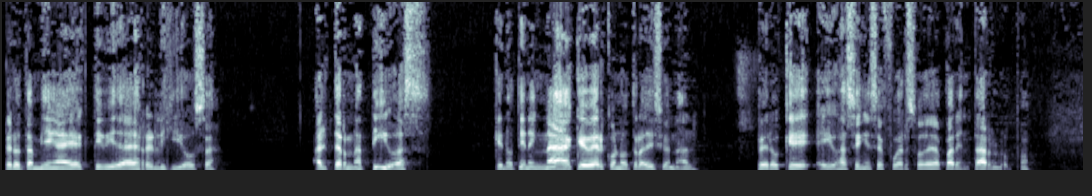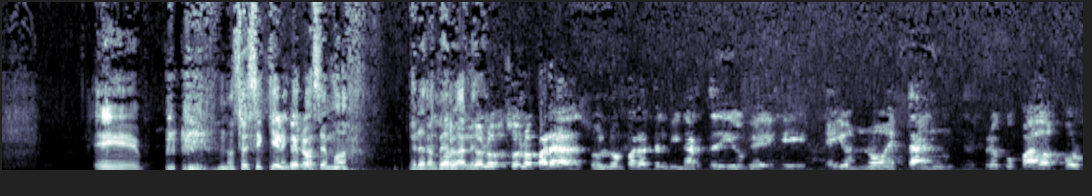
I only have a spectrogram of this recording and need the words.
pero también hay actividades religiosas alternativas que no tienen nada que ver con lo tradicional, pero que ellos hacen ese esfuerzo de aparentarlo. Eh, no sé si quieren que pasemos. solo, solo, para, solo para terminar, te digo que eh, ellos no están preocupados por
